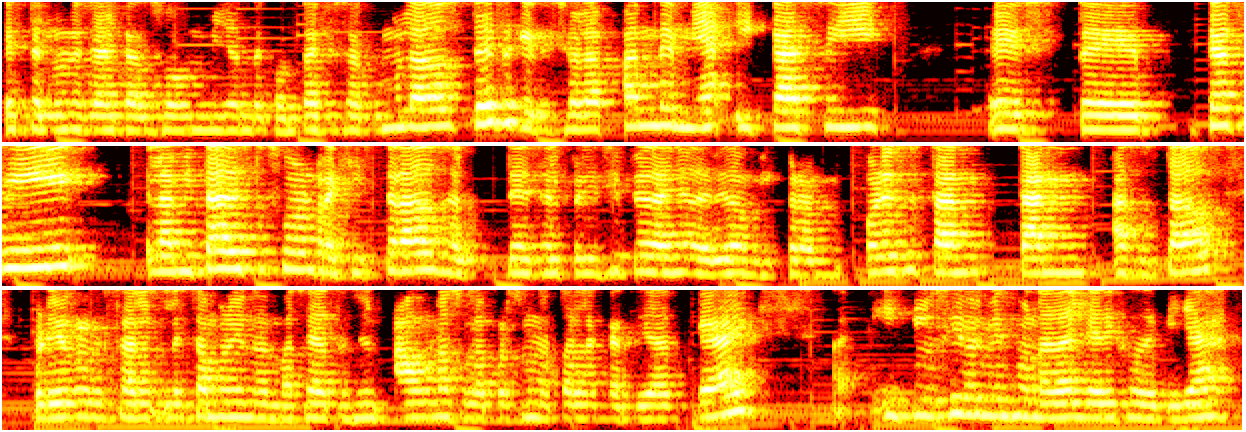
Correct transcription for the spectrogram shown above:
Este lunes ya alcanzó un millón de contagios acumulados desde que inició la pandemia y casi, este, casi la mitad de estos fueron registrados desde el principio de año debido a Omicron. Por eso están tan asustados, pero yo creo que le están poniendo demasiada atención a una sola persona, toda la cantidad que hay. Inclusive el mismo Nadal ya dijo de que ya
